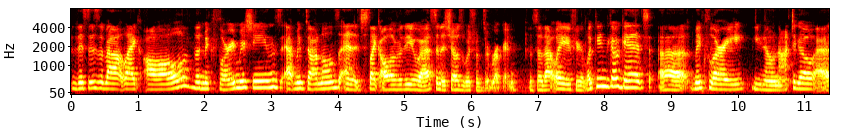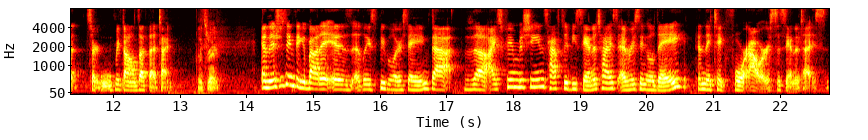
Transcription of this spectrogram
this is about like all the McFlurry machines at McDonald's, and it's just like all over the US, and it shows which ones are broken. And so that way, if you're looking to go get a McFlurry, you know not to go at certain McDonald's at that time. That's right. And the interesting thing about it is, at least people are saying that the ice cream machines have to be sanitized every single day, and they take four hours to sanitize.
